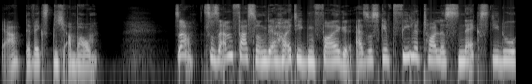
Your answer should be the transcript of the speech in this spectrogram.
Ja, der wächst nicht am Baum. So, Zusammenfassung der heutigen Folge. Also es gibt viele tolle Snacks, die du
